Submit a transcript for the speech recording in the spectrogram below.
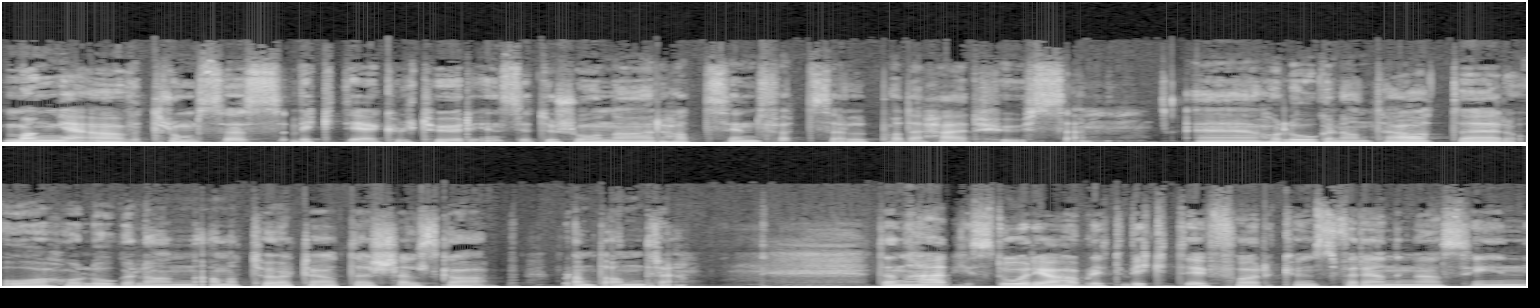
Mange av Tromsøs viktige kulturinstitusjoner har hatt sin fødsel på dette huset. Eh, Hålogaland teater og Hålogaland amatørteaterselskap, blant andre. Denne historien har blitt viktig for Kunstforeninga sin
